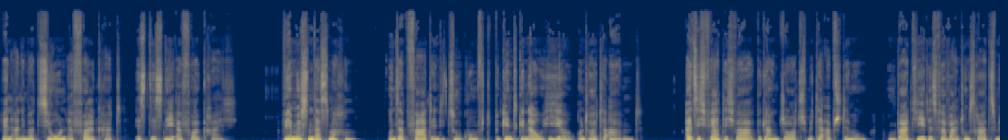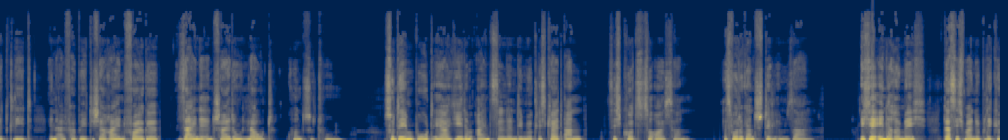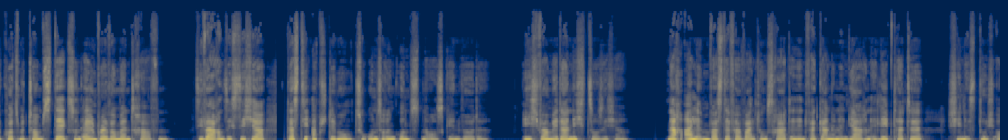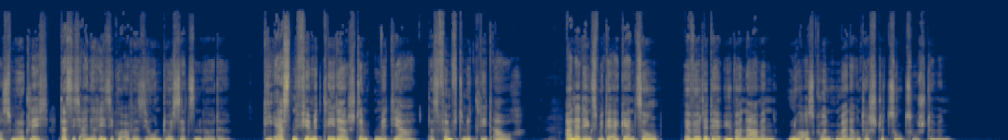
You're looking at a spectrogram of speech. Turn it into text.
Wenn Animation Erfolg hat, ist Disney erfolgreich. Wir müssen das machen. Unser Pfad in die Zukunft beginnt genau hier und heute Abend. Als ich fertig war, begann George mit der Abstimmung und bat jedes Verwaltungsratsmitglied in alphabetischer Reihenfolge, seine Entscheidung laut kundzutun. Zudem bot er jedem Einzelnen die Möglichkeit an, sich kurz zu äußern. Es wurde ganz still im Saal. Ich erinnere mich, dass sich meine Blicke kurz mit Tom Staggs und Alan Braverman trafen. Sie waren sich sicher, dass die Abstimmung zu unseren Gunsten ausgehen würde. Ich war mir da nicht so sicher. Nach allem, was der Verwaltungsrat in den vergangenen Jahren erlebt hatte, schien es durchaus möglich, dass sich eine Risikoaversion durchsetzen würde. Die ersten vier Mitglieder stimmten mit Ja, das fünfte Mitglied auch. Allerdings mit der Ergänzung, er würde der Übernahmen nur aus Gründen meiner Unterstützung zustimmen.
